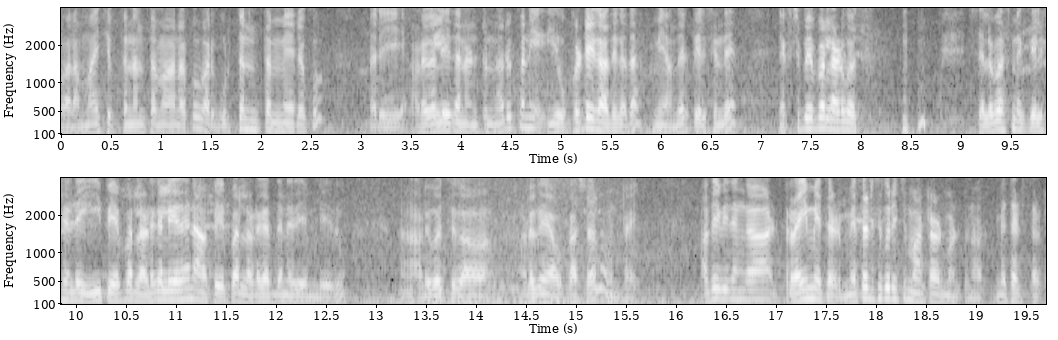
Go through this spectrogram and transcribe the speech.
వారి అమ్మాయి చెప్తున్నంత మేరకు వారు గుర్తున్నంత మేరకు మరి అడగలేదని అంటున్నారు. కానీ ఈ ఒక్కటే కాదు కదా మీ అందరికి తెలిసిందే. నెక్స్ట్ పేపర్లు అడగవచ్చు సిలబస్ మీకు తెలిసిందే ఈ పేపర్లు అడగలేదని ఆ పేపర్లు అడగద్దు అనేది ఏం లేదు. అడగచ్చు అడిగే అవకాశాలు ఉంటాయి. అదేవిధంగా ట్రై మెథడ్ మెథడ్స్ గురించి మాట్లాడమంటున్నారు. మెథడ్స్ అట.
